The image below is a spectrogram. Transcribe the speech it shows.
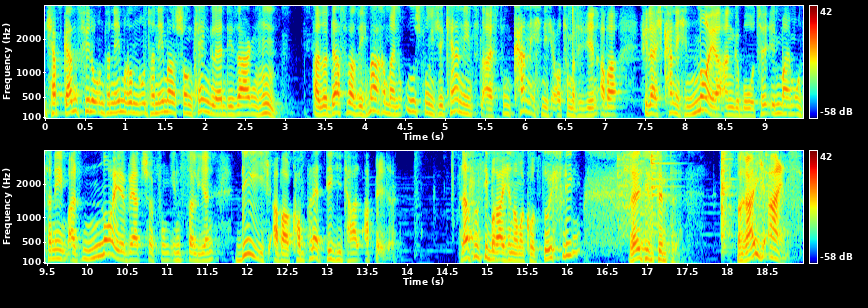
Ich habe ganz viele Unternehmerinnen und Unternehmer schon kennengelernt, die sagen, hm, also das, was ich mache, meine ursprüngliche Kerndienstleistung, kann ich nicht automatisieren, aber vielleicht kann ich neue Angebote in meinem Unternehmen als neue Wertschöpfung installieren, die ich aber komplett digital abbilde. Lass uns die Bereiche nochmal kurz durchfliegen. Relativ simpel. Bereich 1.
